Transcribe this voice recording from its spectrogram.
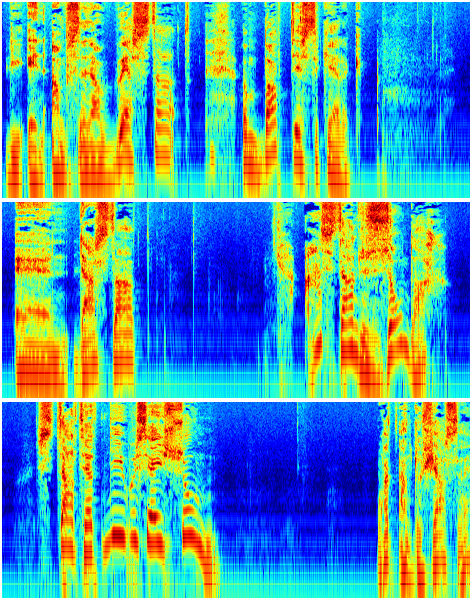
die in Amsterdam West staat, een Baptistenkerk. En daar staat aanstaande zondag staat het nieuwe seizoen. Wat enthousiast, hè?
